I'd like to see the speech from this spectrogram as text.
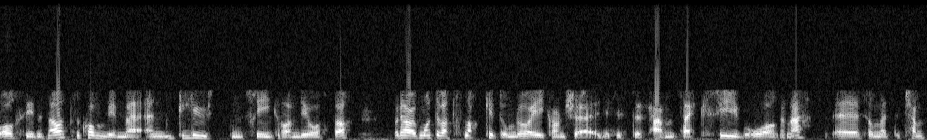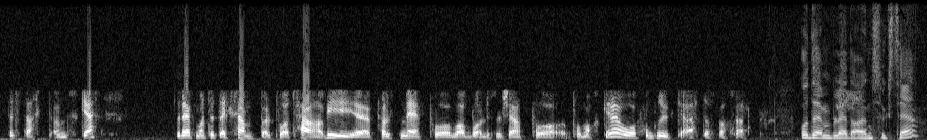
år siden snart så kom vi med en glutenfri Grandiosa. Og Det har jo på en måte vært snakket om da i kanskje de siste fem, seks, syv årene som et kjempesterkt ønske. Så Det er på en måte et eksempel på at her har vi eh, fulgt med på hva både som skjer på, på markedet og forbrukeretterspørsel. Og den ble da en suksess?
